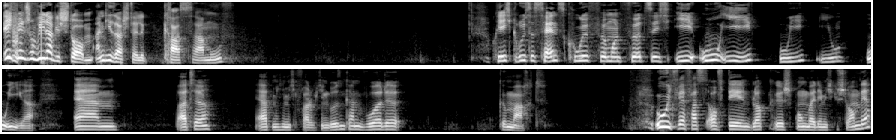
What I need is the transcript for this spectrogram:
Ich bin schon wieder gestorben. An dieser Stelle krasser Move. Okay, ich grüße Sans Cool 45 IUI. UI? IU? UI, ja. Ähm, warte. Er hat mich nämlich gefragt, ob ich ihn grüßen kann. Wurde gemacht. Uh, ich wäre fast auf den Block gesprungen, bei dem ich gestorben wäre.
